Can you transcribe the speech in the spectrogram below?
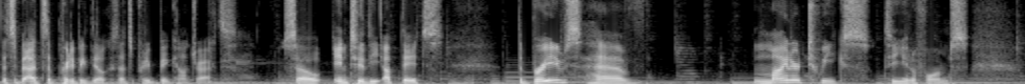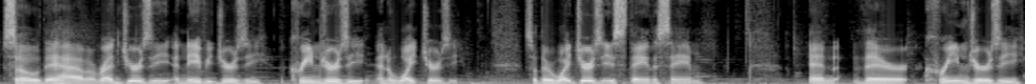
That's a, that's a pretty big deal because that's a pretty big contract. So, into the updates, the Braves have minor tweaks to uniforms. So, they have a red jersey, a navy jersey, a cream jersey, and a white jersey. So, their white jersey is staying the same, and their cream jersey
